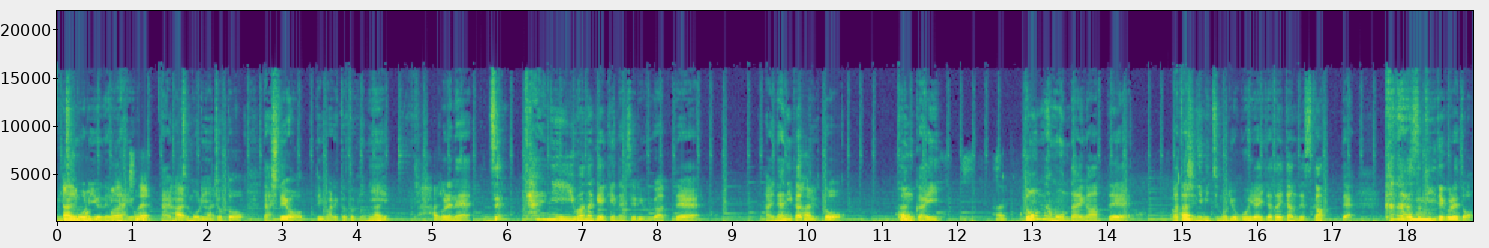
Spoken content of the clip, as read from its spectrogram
見積もりをね、はい、ね、はい、見積もりちょっと出してよって言われた時に、これね絶対に言わなきゃいけないセリフがあって、はい、何かというと、今回、どんな問題があって私に見積もりをご依頼いただいたんですか？って必ず聞いてくれと。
